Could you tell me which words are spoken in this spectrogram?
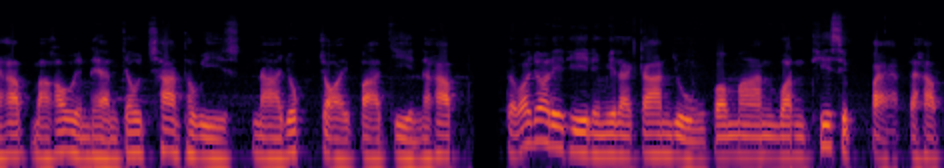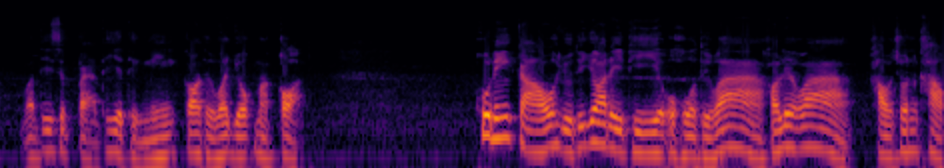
นะครับมาเข้าเวรแทนเจ้าชาติทวีนายกจอยปาจีนนะครับแต่ว่ายอด ET เนี่ยมีรายการอยู่ประมาณวันที่ 18นะครับวันที่ 18 ที่จะถึงนี้ก็ถือว่ายกมาก่อน คู่นี้เก่าอยู่ที่ยอด ET โอ้โห ถือว่าเขาเรียกว่าเข่าชนเข่า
